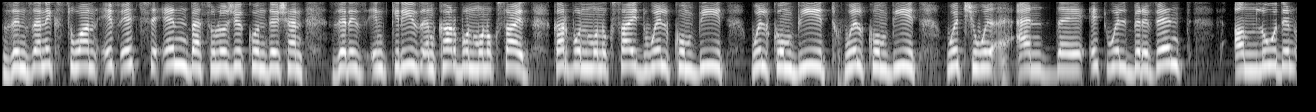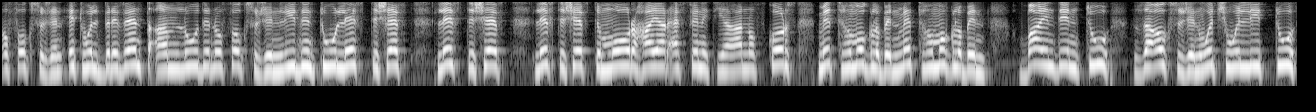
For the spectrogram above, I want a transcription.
Then the next one if it's in pathologic condition there is increase in carbon monoxide. Carbon monoxide will compete will compete will compete which will and uh, it will prevent unloading of oxygen. It will prevent unloading of oxygen leading to left shift left shift left shift more higher affinity. And of course methemoglobin methemoglobin binding to the oxygen which will lead to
